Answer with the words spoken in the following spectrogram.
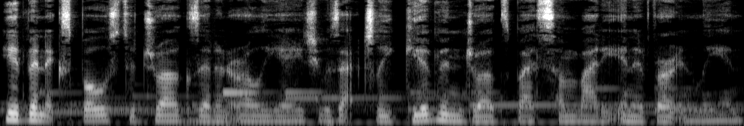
he had been exposed to drugs at an early age. He was actually given drugs by somebody inadvertently, and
